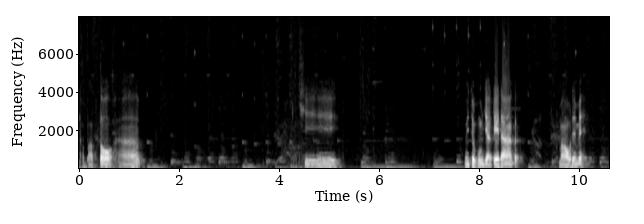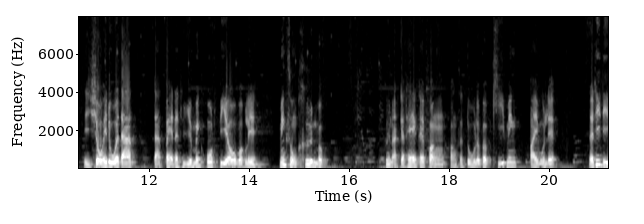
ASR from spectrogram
เอาบัฟต่อครับโอเคไม่แต่ผมอยากได้ดาร์กอะมาได้ไหมเดี๋ยวโชว์ให้ดูว่าดาร์กดาร์กแปดนาทีแม่งโคตรเฟี้ยวบอกเลยแม่งส่งคลื่นแบบขึ้นอัดกระแทกใกล้ฝั่งฝั่งศัตรูแล้วแบบคีปแม่งไปหมดเลย และที่ดี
